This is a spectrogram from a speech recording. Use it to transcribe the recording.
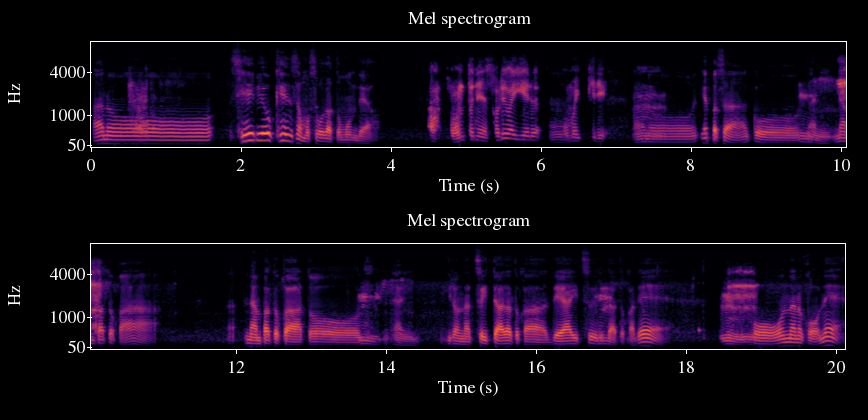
あのー性病検査もそうだと思うんだよ。あ、本当にね、それは言える。うん思いっきり。あのーやっぱさこううん何？ナンパとかナンパとかあと、うん何？いろんなツイッターだとか出会いツールだとかで、うん。こう女の子をね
